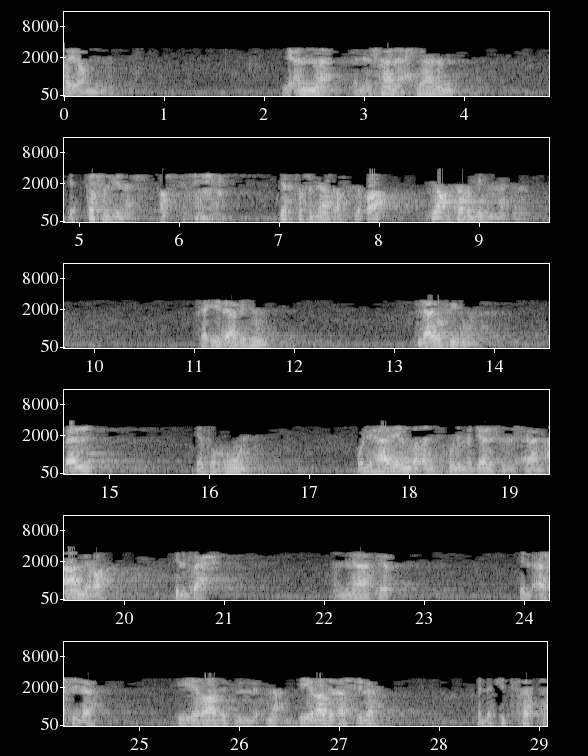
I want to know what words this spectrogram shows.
خيرا منهم. لأن الإنسان أحيانا يتصل بناس أصدقاء يتصل بناس أصدقاء يغتر بهم مثلا فإذا بهم لا يفيدونه بل يضرونه. ولهذا ينبغي أن تكون مجالس الإنسان آمرة بالبحث النافع بالأسئلة بإرادة نعم بإرادة الأسئلة التي تفتح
